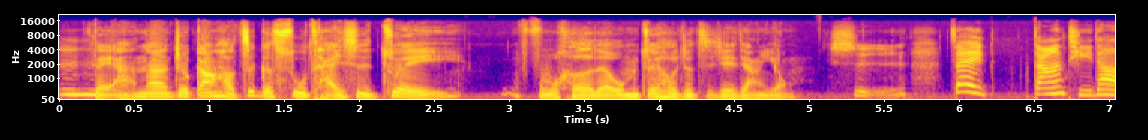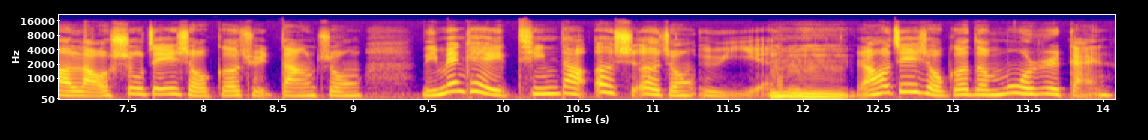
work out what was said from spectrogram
嗯，对啊，那就刚好这个素材是最符合的，我们最后就直接这样用。是在。刚刚提到的老树这一首歌曲当中，里面可以听到二十二种语言，嗯，然后这一首歌的末日感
